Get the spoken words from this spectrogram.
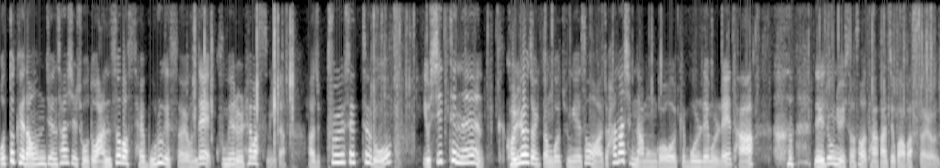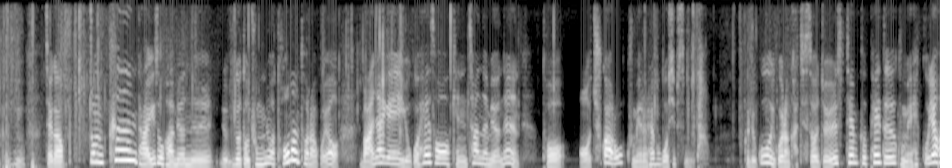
어떻게 나오는지는 사실 저도 안 써봐서 잘 모르겠어요. 근데 구매를 해봤습니다. 아주 풀 세트로 이 시트는 그 걸려져 있던 것 중에서 아주 하나씩 남은 거 이렇게 몰래 몰래 다 네 종류 있어서 다 가지고 와봤어요. 제가 좀 큰 다이소 가면은 이거 더 종류가 더 많더라고요. 만약에 이거 해서 괜찮으면은 더 어, 추가로 구매를 해보고 싶습니다. 그리고 이거랑 같이 써줄 스탬프 패드 구매했고요.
